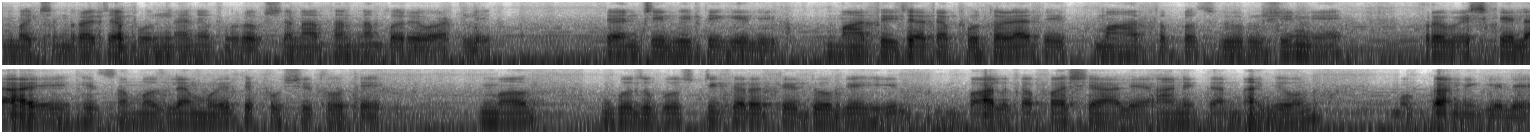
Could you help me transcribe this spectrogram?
मच्छिंद्राच्या बोलण्याने गोरक्षनाथांना बरे वाटले. त्यांची भीती गेली. मातीच्या त्या पुतळ्यात एक महातपस्वी ऋषीने प्रवेश केला आहे हे समजल्यामुळे ते खुशीत होते. मग गुजगोष्टी करत ते दोघेही बालकापाशी आले आणि त्यांना घेऊन मुक्कामी गेले.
